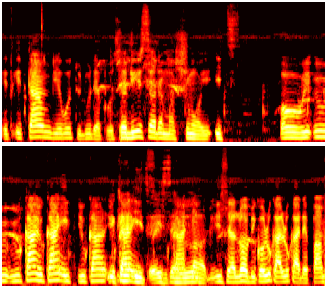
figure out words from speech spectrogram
it, it can't be able to do the process So do you sell the mushroom or you eat? Oh you, you, you can't you can't eat you can't You can't eat, you it's a can't eat. lot. it's a lot because look at look at the palm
